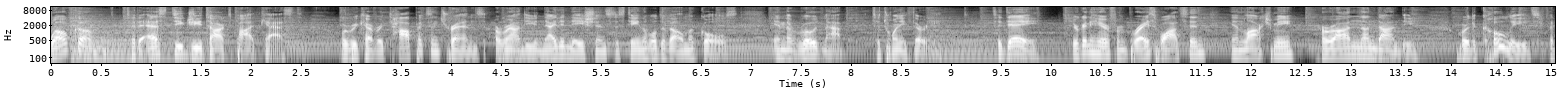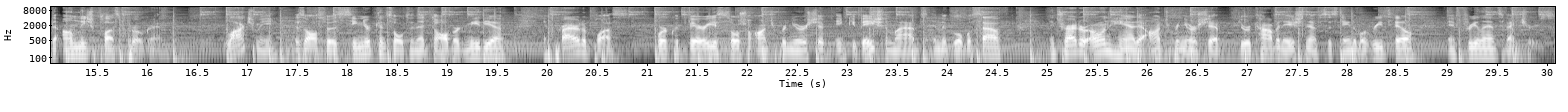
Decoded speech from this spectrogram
Welcome to the SDG Talks podcast, where we cover topics and trends around the United Nations Sustainable Development Goals and the roadmap to 2030. Today, you're going to hear from Bryce Watson and Lakshmi Hiranandani, who are the co leads for the Unleash Plus program. Lakshmi is also a senior consultant at Dalberg Media, and prior to Plus, worked with various social entrepreneurship incubation labs in the Global South and tried her own hand at entrepreneurship through a combination of sustainable retail and freelance ventures.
